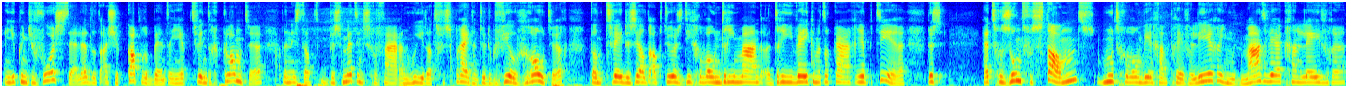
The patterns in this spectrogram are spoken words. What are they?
En je kunt je voorstellen dat als je kapper bent en je hebt 20 klanten, dan is dat besmettingsgevaar en hoe je dat verspreidt natuurlijk veel groter dan twee dezelfde acteurs die gewoon drie maanden, drie weken met elkaar repeteren. Dus het gezond verstand moet gewoon weer gaan prevaleren. Je moet maatwerk gaan leveren.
